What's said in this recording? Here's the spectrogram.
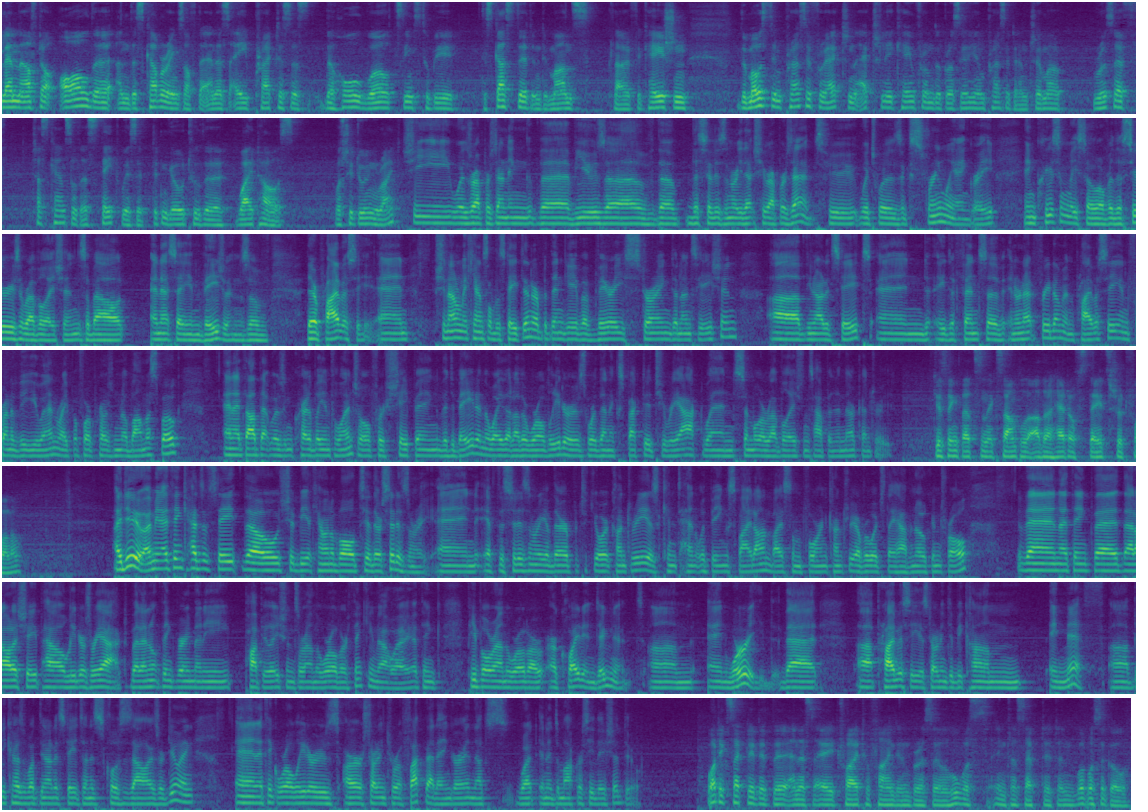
Glenn, after all the undiscoverings of the NSA practices, the whole world seems to be disgusted and demands clarification. The most impressive reaction actually came from the Brazilian president. Dilma Rousseff just cancelled a state visit, didn't go to the White House. Was she doing right? She was representing the views of the, the citizenry that she represents, who, which was extremely angry, increasingly so over the series of revelations about NSA invasions of their privacy. And she not only canceled the state dinner, but then gave a very stirring denunciation of the United States and a defense of internet freedom and privacy in front of the UN right before President Obama spoke. And I thought that was incredibly influential for shaping the debate in the way that other world leaders were then expected to react when similar revelations happened in their countries. Do you think that's an example other head of states should follow? I do. I mean, I think heads of state, though, should be accountable to their citizenry. And if the citizenry of their particular country is content with being spied on by some foreign country over which they have no control, then I think that that ought to shape how leaders react. But I don't think very many populations around the world are thinking that way. I think people around the world are, are quite indignant um, and worried that uh, privacy is starting to become a myth uh, because of what the United States and its closest allies are doing. And I think world leaders are starting to reflect that anger, and that's what in a democracy they should do. What exactly did the NSA try to find in Brazil? Who was intercepted, and what was the goal?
